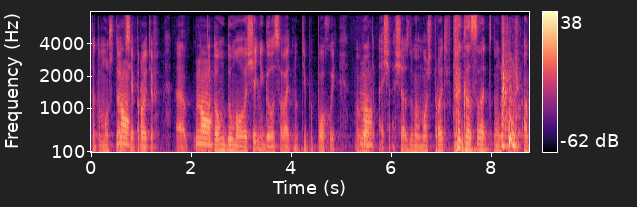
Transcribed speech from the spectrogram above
потому что ну. все против. А Но. Потом думал вообще не голосовать, ну типа похуй. Но. Вот. А, а сейчас думаю, может против проголосовать, потому что а,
